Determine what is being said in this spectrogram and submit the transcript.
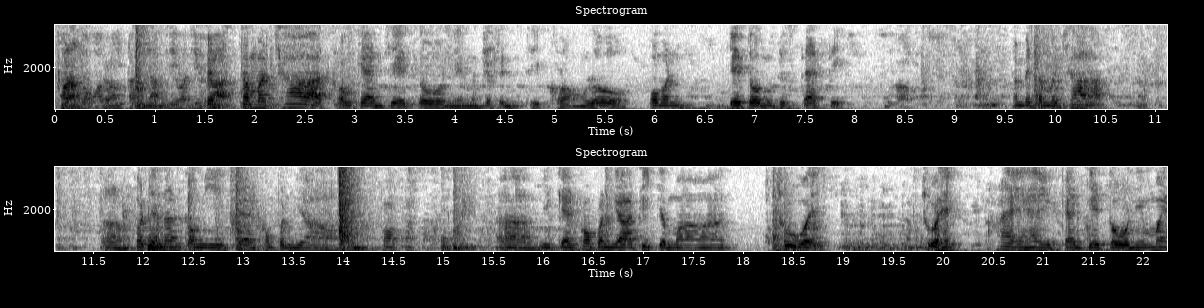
เพราะเราบอกว่ามีปัญญาเทวทิเป็นราชธรรมชาติของแกนเจโตเนี่ยมันจะเป็นที่ครองโลก เพราะมันเจโตมันคือสแตติกครับมันเป็นธรรมชาติอ่าเพราะฉะนั้นก็มีแกนของปัญญาอ่ามีแกนของปัญญาที่จะมา ช่วย ช่วยให้ให้แกนเจโตนี่ไม่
